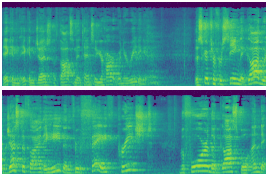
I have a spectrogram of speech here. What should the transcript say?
It can, it can judge the thoughts and intents of your heart when you're reading it. The scripture foreseeing that God would justify the heathen through faith preached before the gospel unto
